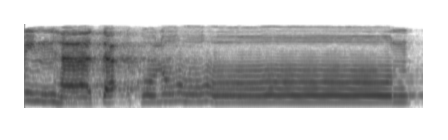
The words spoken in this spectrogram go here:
مِنْهَا تَأْكُلُونَ.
